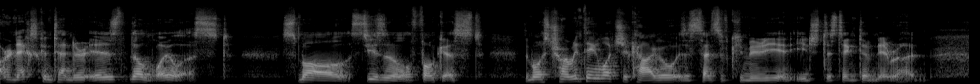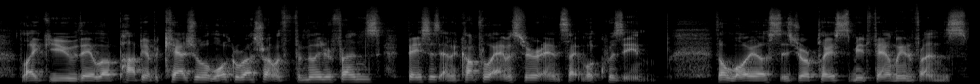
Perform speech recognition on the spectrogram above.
Our next contender is the Loyalist. Small, seasonal, focused. The most charming thing about Chicago is a sense of community in each distinctive neighborhood. Like you, they love popping up a casual local restaurant with familiar friends, faces, and a comfortable atmosphere and insightful cuisine. The Loyalist is your place to meet family and friends.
